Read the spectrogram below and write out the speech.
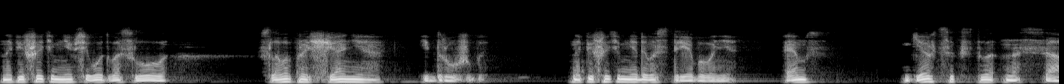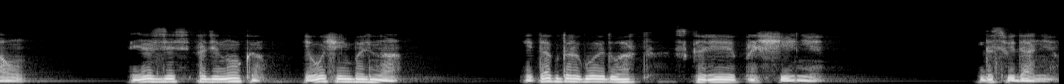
напишите мне всего два слова. Слова прощания и дружбы. Напишите мне до востребования. Эмс, герцогство Нассау. Я здесь одинока и очень больна. Итак, дорогой Эдуард, скорее прощение. До свидания.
